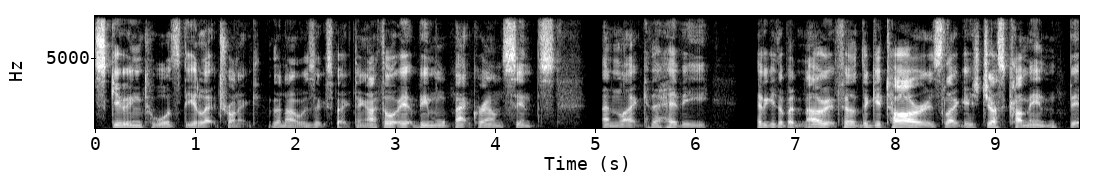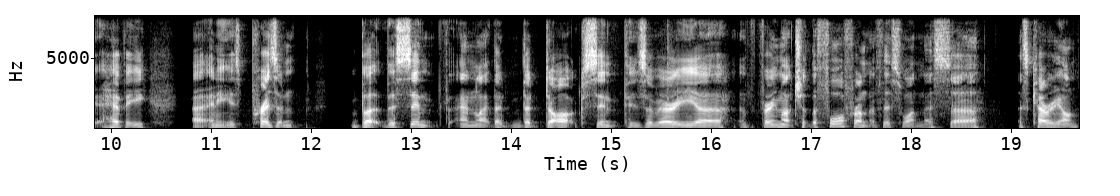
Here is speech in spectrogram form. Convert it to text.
skewing towards the electronic than I was expecting. I thought it'd be more background synths and like the heavy heavy guitar, but no, it felt the guitar is like it's just come in bit heavy, uh, and it is present, but the synth and like the the dark synth is a very uh very much at the forefront of this one. Let's uh let's carry on.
